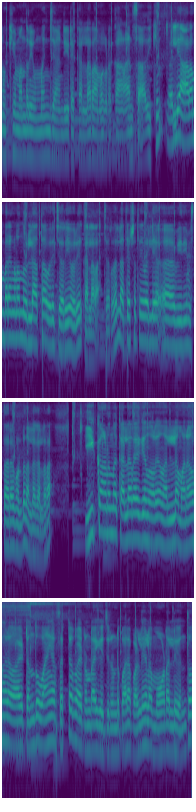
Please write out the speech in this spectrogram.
മുഖ്യമന്ത്രി ഉമ്മൻചാണ്ടിയുടെ കല്ലറ നമുക്കിവിടെ കാണാൻ സാധിക്കും. വലിയ ആഡംബരങ്ങളൊന്നും ഇല്ലാത്ത ഒരു ചെറിയ ഒരു കല്ലറ. ചെറുതല്ല അത്യാവശ്യത്തെ വലിയ വീതിയും വിസ്താരവും കൊണ്ട് നല്ല കല്ലറ. ഈ കാണുന്ന കല്ലറയൊക്കെ എന്ന് പറഞ്ഞാൽ നല്ല മനോഹരമായിട്ട് എന്തോ ഭയങ്കര സെറ്റപ്പായിട്ട് ഉണ്ടാക്കി വെച്ചിട്ടുണ്ട്. പല പള്ളികളെ മോഡൽ എന്തോ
